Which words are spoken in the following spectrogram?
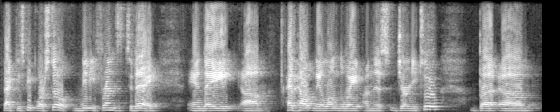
fact these people are still many friends today and they um, have helped me along the way on this journey too. But um,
